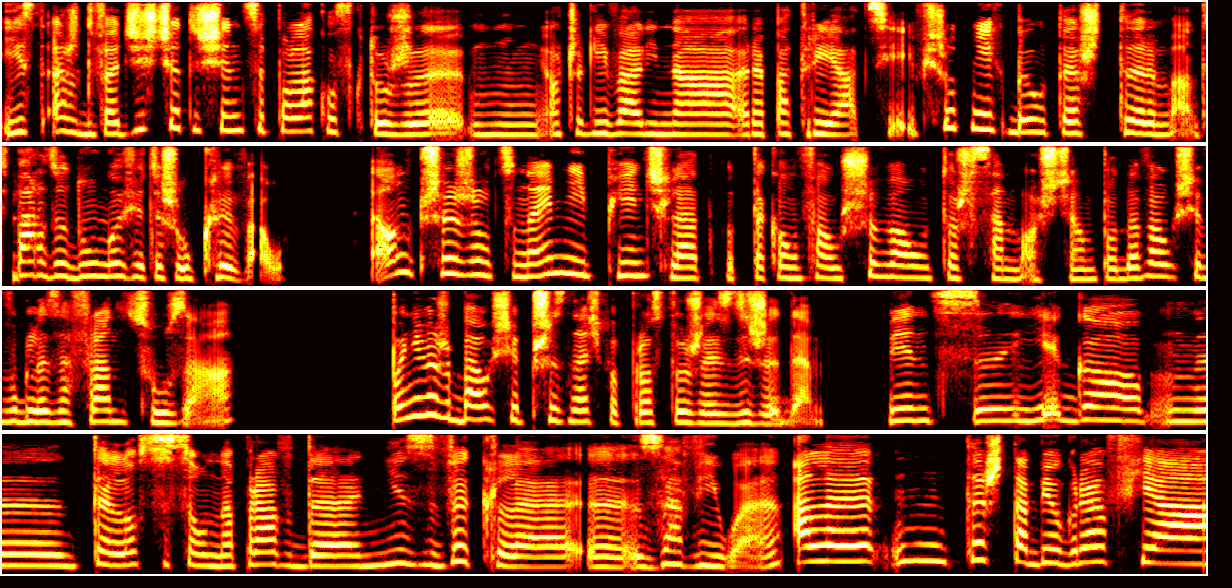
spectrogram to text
Jest aż 20 tysięcy Polaków, którzy mm, oczekiwali na repatriację. I wśród nich był też Tyrmand. Bardzo długo się też ukrywał. On przeżył co najmniej 5 lat pod taką fałszywą tożsamością. Podawał się w ogóle za Francuza, ponieważ bał się przyznać po prostu, że jest Żydem. Więc y, jego y, te losy są naprawdę niezwykle y, zawiłe, ale mm, też ta biografia,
